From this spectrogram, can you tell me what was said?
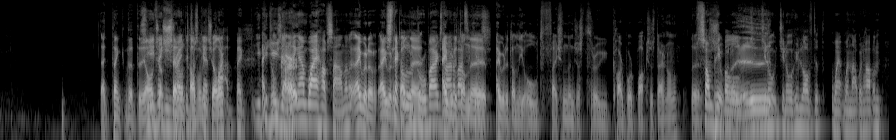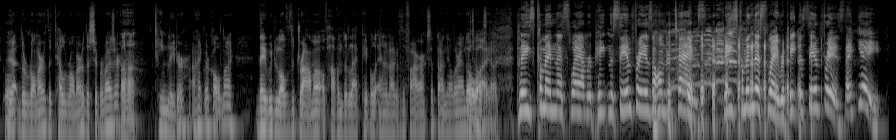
I think that they So all you think just he's sit right on to top just of get each other. pla- big, you I could don't use care. anything, and why have sand in it? I would have. I would Stick have a done load of the. grow bags I down would if have that's done the the. case. I would have done the old fashioned and just threw cardboard boxes down on it. The Some soap people, and do, you know? Do you know who loved it when when that would happen? Who- the runner, the till runner, the supervisor, Uh huh. team leader. I think they're called now. They would love the drama of having to let people in and out of the fire exit down the other end of the Oh, tunnels. aye, aye. Please come in this way. I'm repeating the same phrase a hundred times. Please come in this way. Repeating the same phrase. Thank you.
